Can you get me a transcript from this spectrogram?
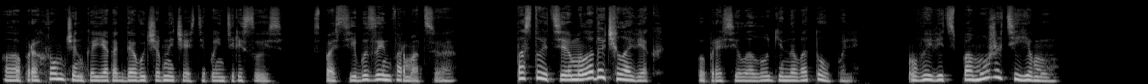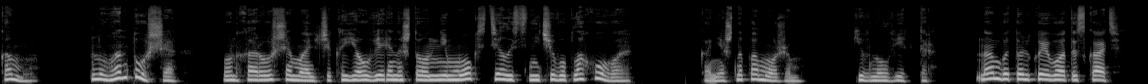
А про Хромченко я тогда в учебной части поинтересуюсь. Спасибо за информацию. «Постойте, молодой человек», — попросила Логинова Тополь. «Вы ведь поможете ему?» «Кому?» «Ну, Антоше. Он хороший мальчик, и я уверена, что он не мог сделать ничего плохого». «Конечно, поможем», — кивнул Виктор. «Нам бы только его отыскать.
